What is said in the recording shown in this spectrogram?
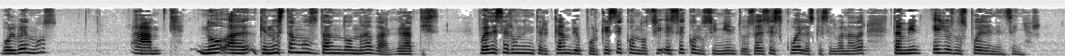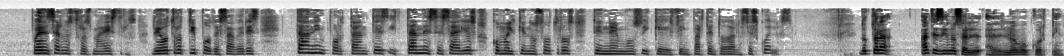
volvemos a, no, a que no estamos dando nada gratis. Puede ser un intercambio porque ese, ese conocimiento, esas escuelas que se le van a dar, también ellos nos pueden enseñar. Pueden ser nuestros maestros de otro tipo de saberes tan importantes y tan necesarios como el que nosotros tenemos y que se imparte en todas las escuelas. Doctora, antes de irnos al, nuevo corte,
